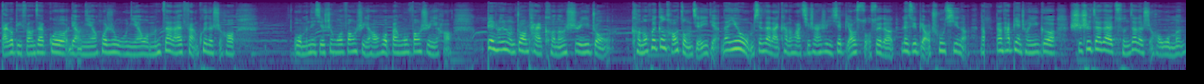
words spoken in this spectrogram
打个比方，再过两年或者是五年，我们再来反馈的时候，我们那些生活方式也好，或办公方式也好，变成那种状态，可能是一种。可能会更好总结一点。那因为我们现在来看的话，其实还是一些比较琐碎的，类似于比较初期呢。那当它变成一个实实在在存在的时候，我们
